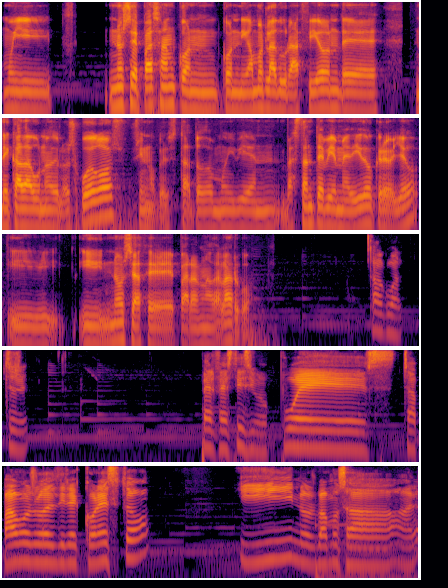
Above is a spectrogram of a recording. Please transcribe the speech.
muy no se pasan con, digamos, la duración de, cada uno de los juegos, sino que está todo muy bien, bastante bien medido, creo yo, y, no se hace para nada largo. Tal cual, sí, sí. Perfectísimo. Pues chapamos lo del direct con esto y nos vamos a,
